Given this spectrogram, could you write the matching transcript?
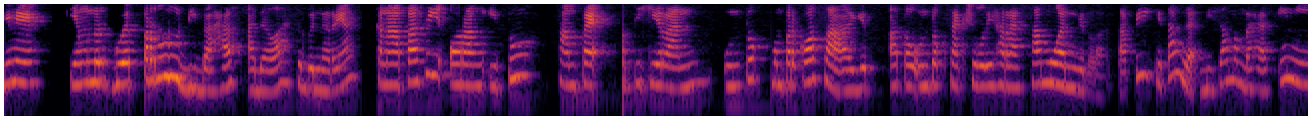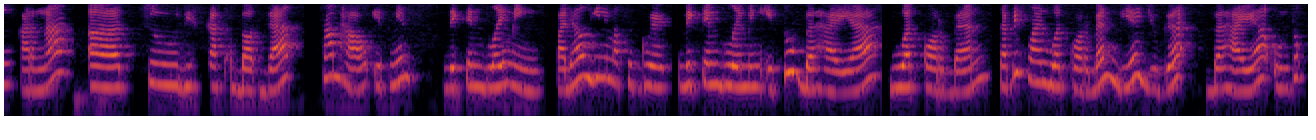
gini yang menurut gue perlu dibahas adalah sebenarnya kenapa sih orang itu sampai kepikiran untuk memperkosa gitu atau untuk sexually harass someone gitu loh. Tapi kita nggak bisa membahas ini karena uh, to discuss about that somehow it means victim blaming. Padahal gini maksud gue, victim blaming itu bahaya buat korban, tapi selain buat korban dia juga bahaya untuk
